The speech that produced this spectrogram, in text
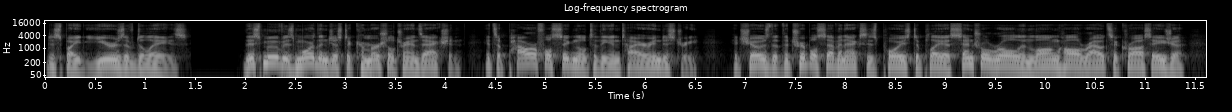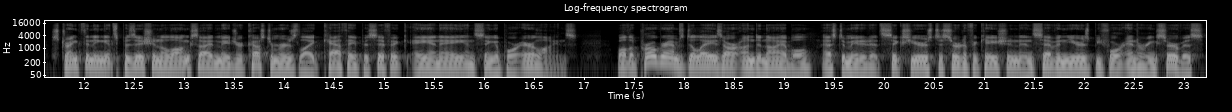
despite years of delays. This move is more than just a commercial transaction. It's a powerful signal to the entire industry, it shows that the 777X is poised to play a central role in long-haul routes across Asia, strengthening its position alongside major customers like Cathay Pacific, ANA, and Singapore Airlines. While the program's delays are undeniable, estimated at six years to certification and seven years before entering service,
